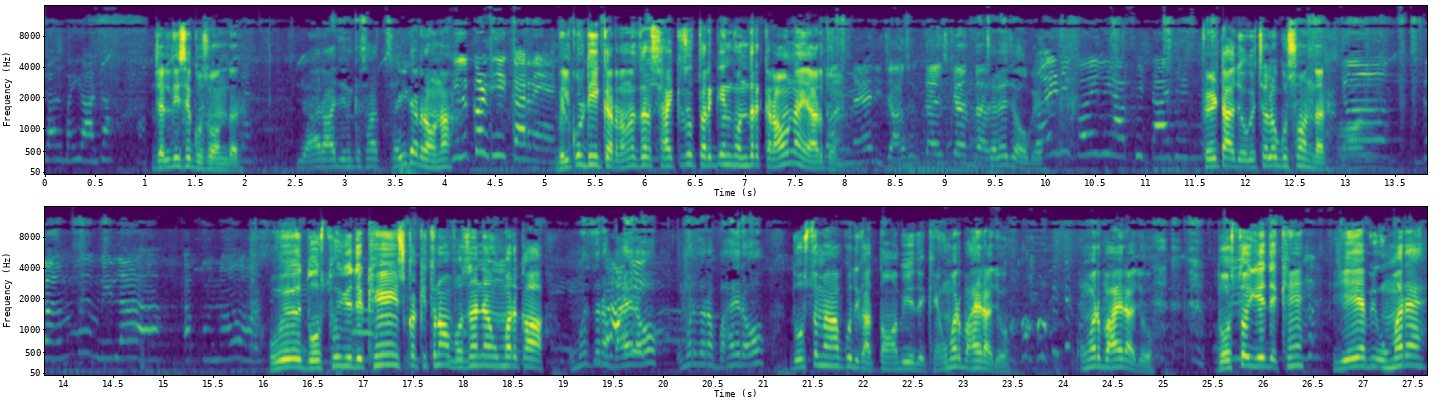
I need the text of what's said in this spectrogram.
चल भाई आजा जल्दी से घुसो अंदर। यार आज इनके साथ सही कर रहा हूँ ना। बिल्कुल ठीक कर रहे हैं। बिल्कुल ठीक कर रहा हूँ ना जरा साइकिल से उतर के इनको अंदर कराओ ना यार तुम। मैं नहीं जा सकता इसके अंदर। चले जाओगे। कोई नहीं कोई नहीं आप फिट आ फिट आ जाओगे चलो घुसो अंदर। ओए दोस्तों ये देखें इसका कितना वज़न है उमर का। उमर जरा बाहर आओ उमर जरा बाहर आओ। दोस्तों मैं आपको दिखाता हूँ अभी ये देखें उमर बाहर आ जाओ। उमर बाहर आ जाओ। दोस्तों ये देखें ये अभी उमर है।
